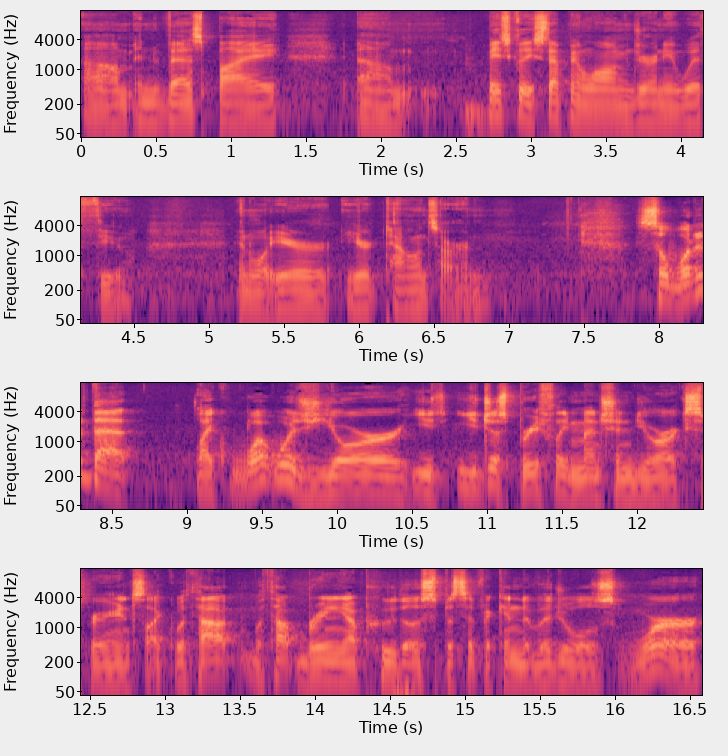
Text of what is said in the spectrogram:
um, invest by um, basically stepping along journey with you and what your your talents are. So, what did that like? What was your you you just briefly mentioned your experience like without without bringing up who those specific individuals were.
